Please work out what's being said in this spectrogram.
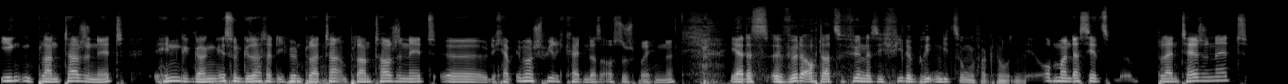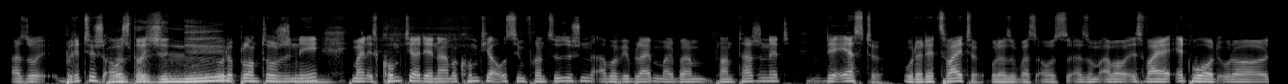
irgendein Plantagenet hingegangen ist und gesagt hat, ich bin Planta Plantagenet, äh, ich habe immer Schwierigkeiten, das auszusprechen, ne? Ja, das äh, würde auch dazu führen, dass sich viele Briten die Zunge verknoten. Ob man das jetzt Plantagenet, also britisch Plantagenet. oder Plantagenet, ich meine, es kommt ja, der Name kommt ja aus dem Französischen, aber wir bleiben mal beim Plantagenet, der Erste oder der Zweite oder sowas aus. Also, aber es war ja Edward oder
